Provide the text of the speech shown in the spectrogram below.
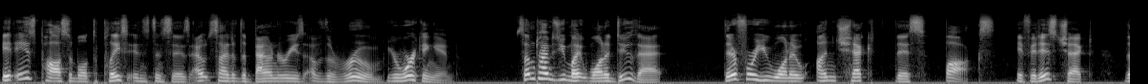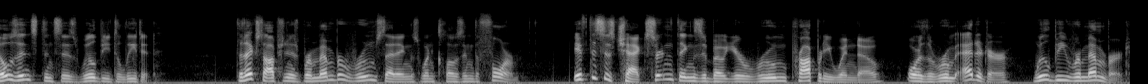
It is possible to place instances outside of the boundaries of the room you're working in. Sometimes you might want to do that. Therefore, you want to uncheck this box. If it is checked, those instances will be deleted. The next option is remember room settings when closing the form. If this is checked, certain things about your room property window, or the room editor, will be remembered.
